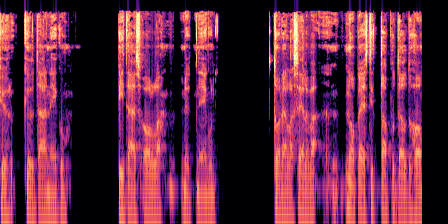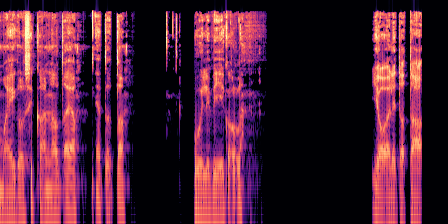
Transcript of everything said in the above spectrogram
kyllä, kyllä tämä niinku pitäisi olla nyt niinku todella selvä, nopeasti taputeltu homma Eaglesin kannalta ja, ja tota, viikolla. Joo, eli tota,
